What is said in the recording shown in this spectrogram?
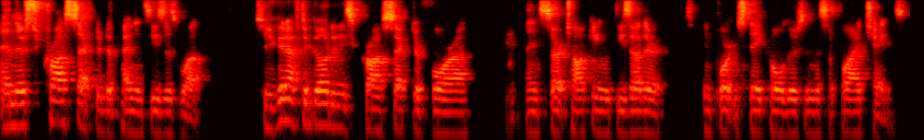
And there's cross-sector dependencies as well. So you're gonna have to go to these cross-sector fora and start talking with these other important stakeholders in the supply chains.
